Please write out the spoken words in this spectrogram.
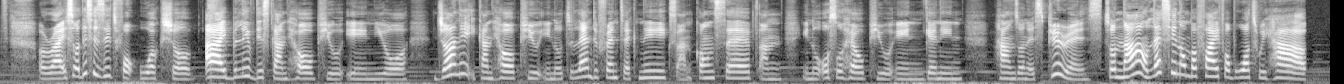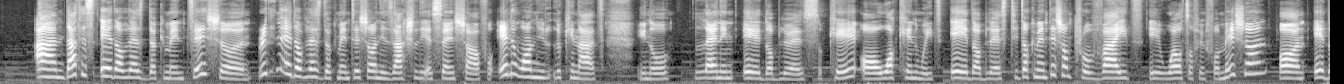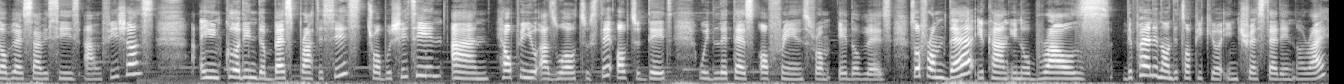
All right so this is it for workshop. I believe this can help you in your journey. It can help you you know to learn different techniques and concepts and you know also help you in gaining hands-on experience. So now let's see number five of what we have and that is AWS documentation. Reading AWS documentation is actually essential for anyone looking at, you know, learning AWS, okay, or working with AWS, the documentation provides a wealth of information on AWS services and features, including the best practices, troubleshooting, and helping you as well to stay up to date with latest offerings from AWS. So from there, you can, you know, browse depending on the topic you're interested in, all right?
